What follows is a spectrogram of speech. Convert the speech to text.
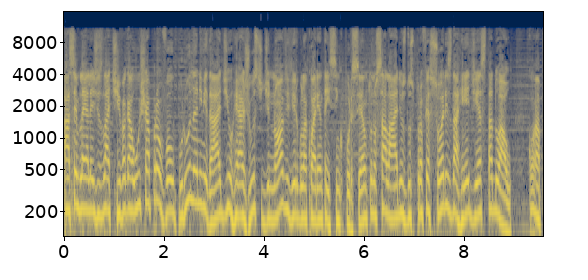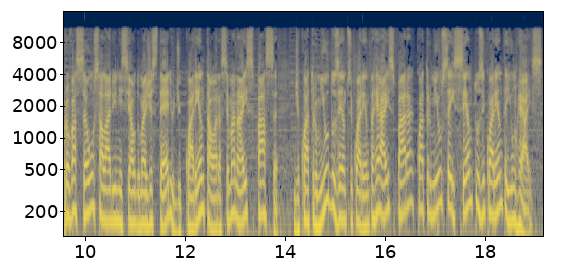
A Assembleia Legislativa Gaúcha aprovou por unanimidade o reajuste de 9,45% nos salários dos professores da rede estadual. Com a aprovação, o salário inicial do magistério, de 40 horas semanais, passa de 4.240 reais para 4.641 reais.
